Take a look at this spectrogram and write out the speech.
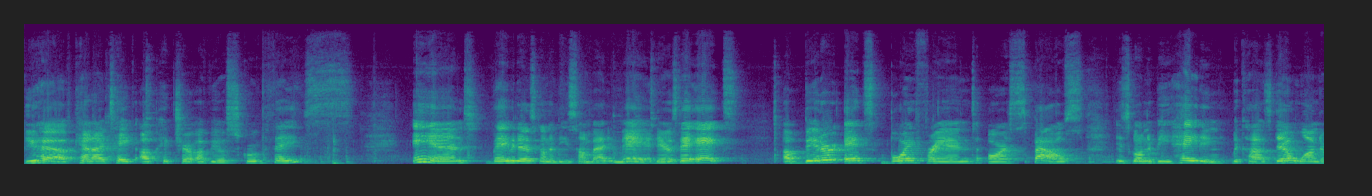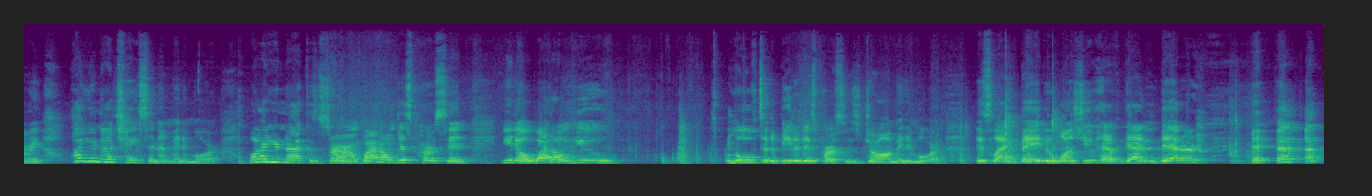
You have can I take a picture of your screw face? And baby there's gonna be somebody mad. There's their ex a bitter ex-boyfriend or spouse is going to be hating because they're wondering why you're not chasing them anymore? Why are you're not concerned? Why don't this person you know why don't you move to the beat of this person's drum anymore? It's like baby once you have gotten better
